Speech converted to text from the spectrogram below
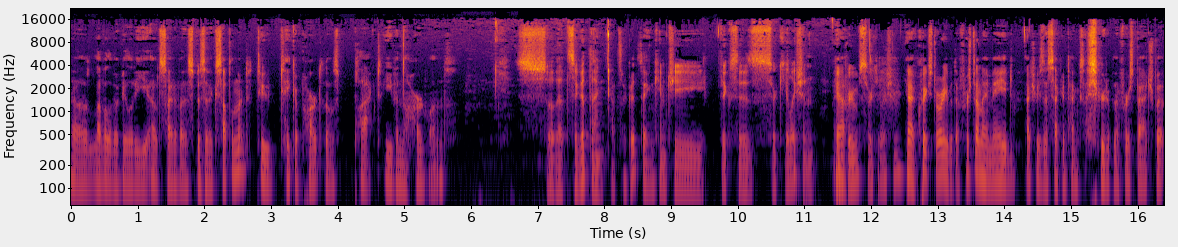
uh, level of ability outside of a specific supplement to take apart those plaqued, even the hard ones. So that's a good thing. That's a good thing. Kimchi fixes circulation, Yeah. improves circulation. Yeah, quick story. But the first time I made, actually, it was the second time because I screwed up the first batch. But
